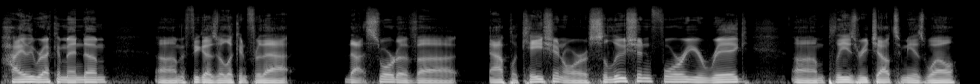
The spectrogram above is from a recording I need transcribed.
Highly recommend them. Um, if you guys are looking for that that sort of uh, application or solution for your rig, um, please reach out to me as well.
